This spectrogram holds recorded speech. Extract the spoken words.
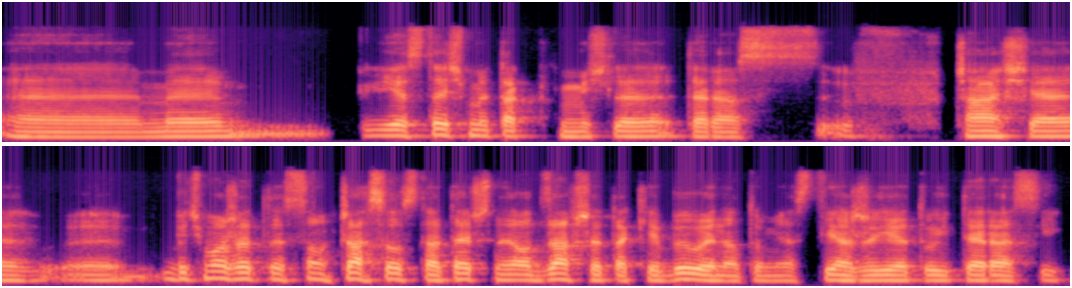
e, my jesteśmy tak, myślę, teraz w czasie, e, być może to są czasy ostateczne, od zawsze takie były, natomiast ja żyję tu i teraz i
